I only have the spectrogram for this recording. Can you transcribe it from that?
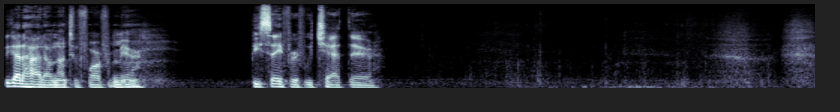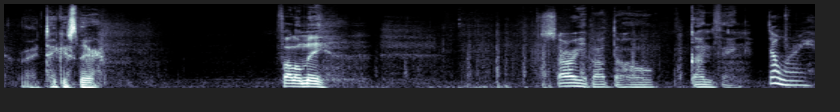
We got a hideout not too far from here. Be safer if we chat there. all right, take us there. Follow me. Sorry about the whole gun thing. Don't worry.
